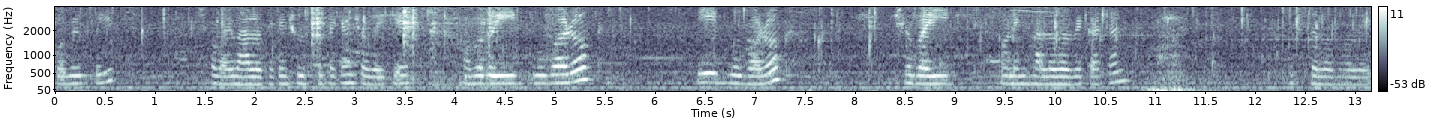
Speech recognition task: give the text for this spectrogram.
করবেন প্লিজ সবাই ভালো থাকেন, সুস্থ থাকেন। সবাইকে আবারও ঈদ মুবারক ঈদ মুবারক। সবাই অনেক ভালোভাবে কাটান। আসসালামু আলাইকুম।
